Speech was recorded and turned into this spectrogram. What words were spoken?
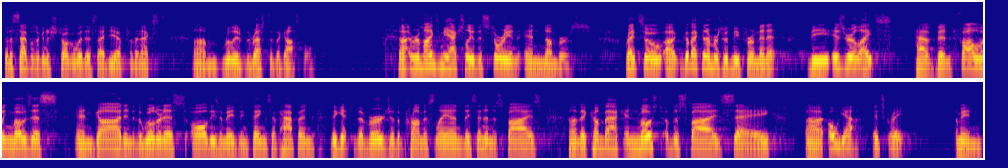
The disciples are going to struggle with this idea for the next, um, really, the rest of the gospel. Uh, it reminds me actually of the story in, in Numbers, right? So uh, go back to Numbers with me for a minute. The Israelites have been following Moses and God into the wilderness. All these amazing things have happened. They get to the verge of the promised land. They send in the spies. Uh, they come back, and most of the spies say, uh, Oh, yeah, it's great. I mean,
